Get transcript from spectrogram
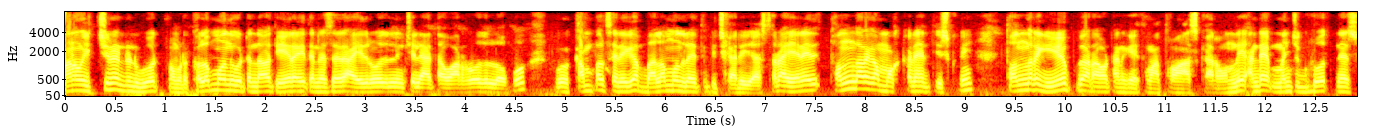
మనం ఇచ్చినటువంటి గ్రోత్ ప్రమోటర్ కలుపు మందు కొట్టిన తర్వాత ఏ అయినా సరే ఐదు రోజుల నుంచి లేకపోతే వారం రోజుల లోపు కంపల్సరీగా బలం మందులు అయితే పిచికారీ చేస్తారు. అవి అనేది తొందరగా మొక్క అనేది తీసుకుని తొందరగా ఏపుగా రావడానికి అయితే మాత్రం ఆస్కారం ఉంది. అంటే మంచి గ్రోత్నెస్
